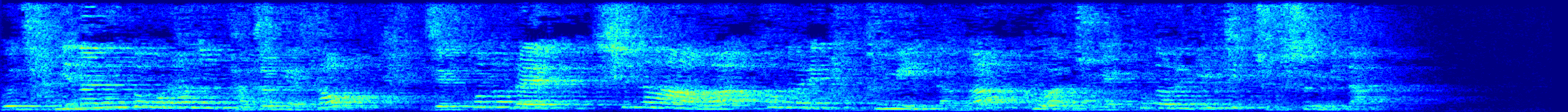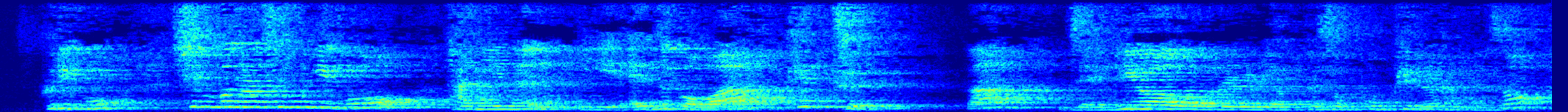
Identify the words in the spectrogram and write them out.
그 잔인한 행동을 하는 과정에서 이제 코널의 신하와 코널이 다툼이 있다가 그 와중에 코널은 일찍 죽습니다. 그리고 신분을 다니는 이 에드거와 캣트가 이제 리어를 옆에서 보필을 하면서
